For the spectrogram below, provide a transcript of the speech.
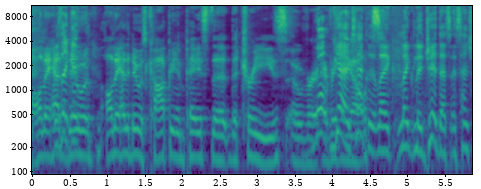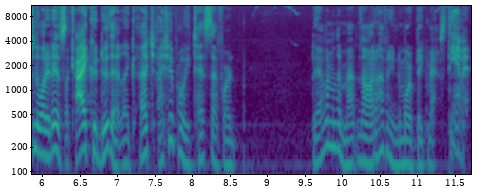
all they had It's like to do it- was all they had to do was copy and paste the the trees over Well, everything yeah, exactly. else. Like, like legit. That's essentially what it is. Like, I could do that. Like, I, I should probably test that for. Do I have another map? No, I don't have any more big maps. Damn it.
